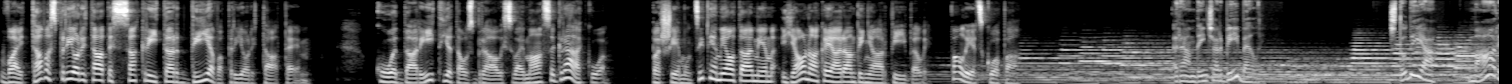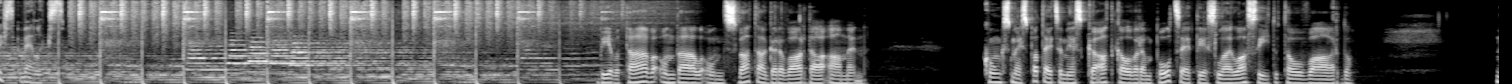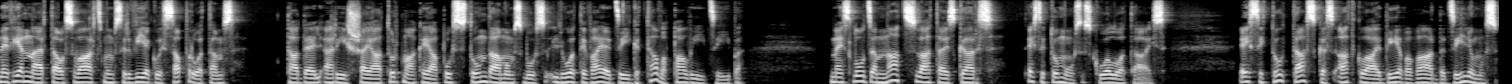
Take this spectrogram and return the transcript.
Vai tavas prioritātes sakrīt ar dieva prioritātēm? Ko darīt, ja tavs brālis vai māsa grēko? Par šiem un citiem jautājumiem jaunākajā randiņā ar Bībeli. Paliec kopā! Randiņš ar Bībeli Studijā Māris Veliks. Dieva tēva un dēla un svētā gara vārdā Āmen. Kungs, mēs pateicamies, ka atkal varam pulcēties, lai lasītu tavu vārdu. Nevienmēr tavs vārds mums ir viegli saprotams, tādēļ arī šajā turpmākajā pusstundā mums būs ļoti vajadzīga tava palīdzība. Mēs lūdzam, nāc svētais gars, esi tu mūsu skolotājs Esi tu tas, kas atklāja dieva vārda dziļumus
